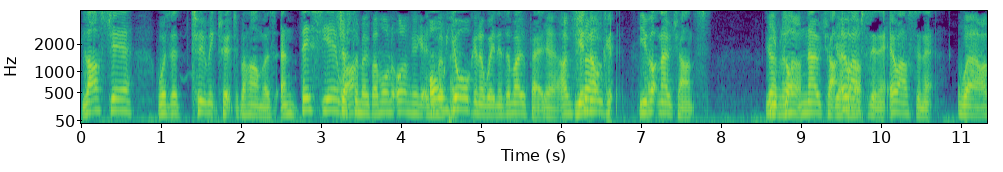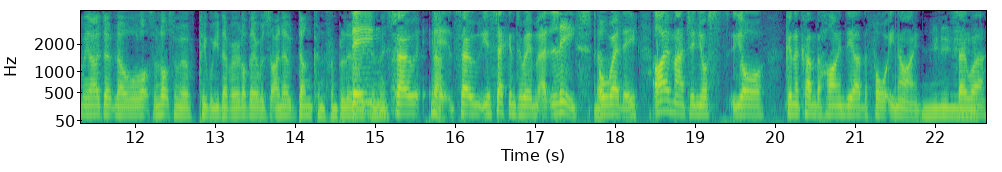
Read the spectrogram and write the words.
last year was a two-week trip to Bahamas, and this year Just what? a moped. I'm all, all I'm going to get is a All you're going to win is a moped. Yeah, I'm You're so not. g- G- you got no chance. You You've got enough. no chance. Who else is in it? Who else is in it? Well, I mean, I don't know lots and lots of people you've never heard of. There was, I know Duncan from Blue. this. So, No. so you're second to him at least already. I imagine you're you're going to come behind the other 49. No, no, no, so, uh,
